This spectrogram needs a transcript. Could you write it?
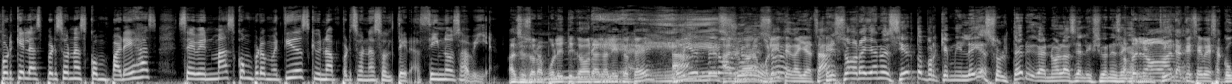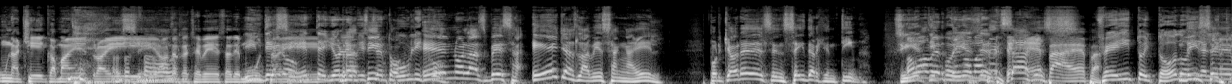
Porque las personas con parejas se ven más comprometidas que una persona soltera, si no sabían. Asesora política ahora, Lalito. Ah, Oye, pero eso. no, la política ya está. eso ahora ya no es cierto porque mi ley es soltero y ganó las elecciones en No, pero no, Argentina. anda que se besa con una chica, maestro, ahí. Favor. anda que se besa de mucho. Ahí. yo le he visto en público. Él no las besa, ellas la besan a él. Porque ahora es el sensei de Argentina. Sí, Vamos el a ver, tipo tengo más mensajes. Epa, epa. Feito y todo. Dice,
